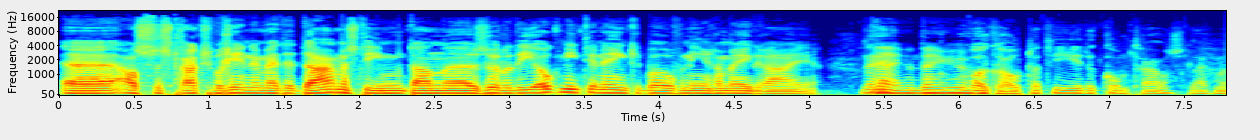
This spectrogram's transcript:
Uh, als ze straks beginnen met het damesteam, dan zullen die ook niet in één keer bovenin gaan meedraaien. Nee, nee dat denk ik ook. ik hoop dat hij er komt trouwens. Lijkt me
